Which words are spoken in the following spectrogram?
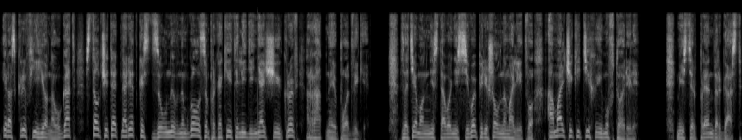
и, раскрыв ее наугад, стал читать на редкость заунывным голосом про какие-то леденящие кровь ратные подвиги. Затем он ни с того ни с сего перешел на молитву, а мальчики тихо ему вторили. Мистер Прендергаст,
